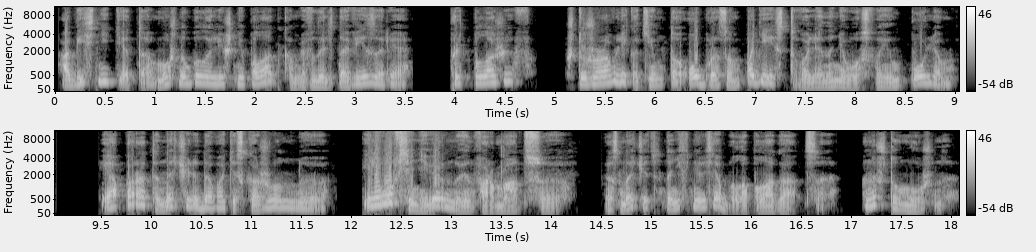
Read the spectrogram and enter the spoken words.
Объяснить это можно было лишь неполадками в дельтавизоре, предположив, что журавли каким-то образом подействовали на него своим полем, и аппараты начали давать искаженную или вовсе неверную информацию. Значит, на них нельзя было полагаться. А на что можно?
